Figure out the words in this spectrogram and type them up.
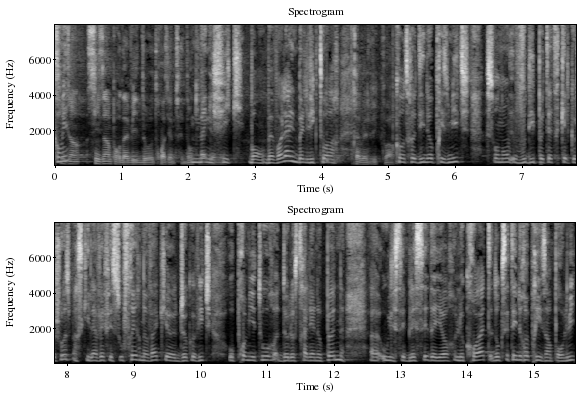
Combien 6-1 pour David au troisième set. Donc Magnifique. Bon, ben voilà une belle victoire. Très belle victoire. Contre Dino Prismic. Son nom vous dit peut-être quelque chose parce qu'il avait fait souffrir Novak euh, Djokovic au premier tour de l'Australian Open, euh, où il s'est blessé d'ailleurs, le Croate. Donc c'était une reprise hein, pour lui.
